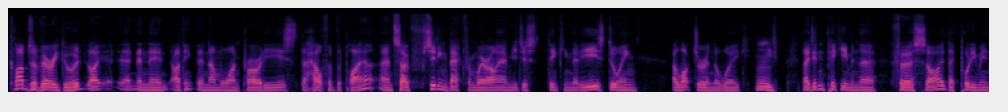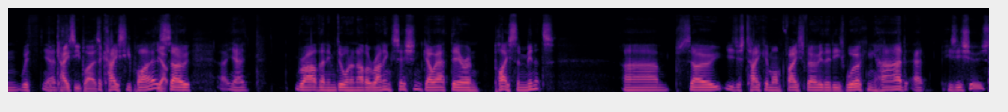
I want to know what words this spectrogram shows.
Clubs are very good, like, and, and then I think the number one priority is the health of the player. And so, sitting back from where I am, you're just thinking that he is doing a lot during the week. Mm. they didn't pick him in the first side; they put him in with you know, the Casey players. The Casey players. Yep. So, uh, you know, rather than him doing another running session, go out there and play some minutes. Um, so you just take him on face value that he's working hard at his issues.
